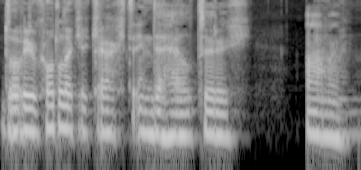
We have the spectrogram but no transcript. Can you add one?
door uw goddelijke kracht in de hel terug. Amen.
